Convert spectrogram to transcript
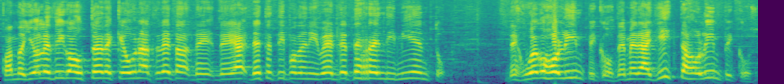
cuando yo les digo a ustedes que un atleta de, de este tipo de nivel, de este rendimiento, de Juegos Olímpicos, de medallistas olímpicos,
